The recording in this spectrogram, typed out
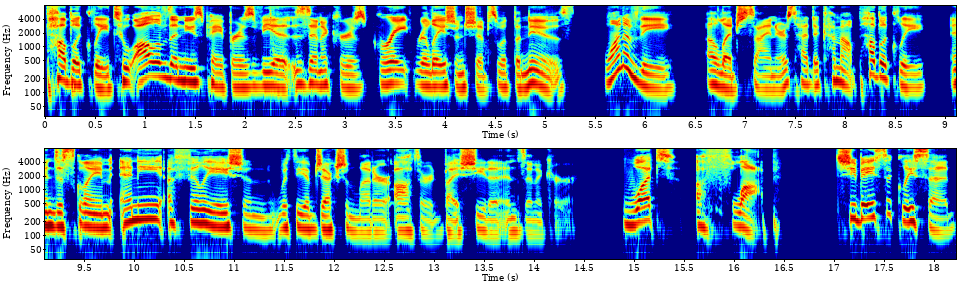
publicly to all of the newspapers via Zinnkeer's great relationships with the news, one of the alleged signers had to come out publicly and disclaim any affiliation with the objection letter authored by Tschida and Zinnkeer. What a flop. She basically said,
